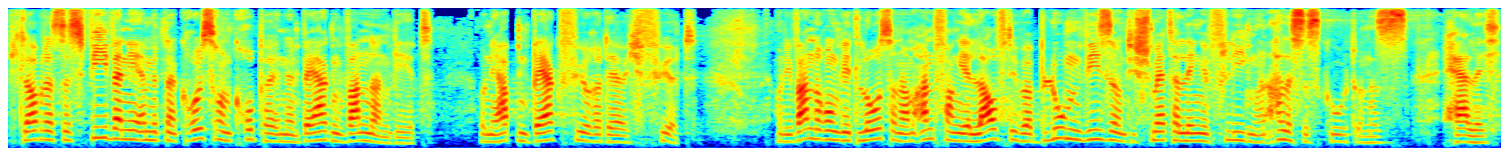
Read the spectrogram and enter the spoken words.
ich glaube, das ist wie wenn ihr mit einer größeren Gruppe in den Bergen wandern geht und ihr habt einen Bergführer, der euch führt. Und die Wanderung geht los und am Anfang, ihr lauft über Blumenwiese und die Schmetterlinge fliegen und alles ist gut und es ist herrlich.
